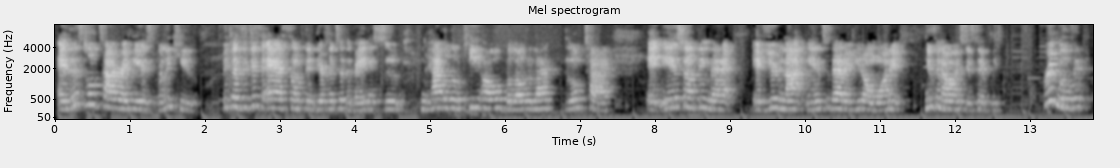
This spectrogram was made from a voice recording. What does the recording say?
And this little tie right here is really cute because it just adds something different to the bathing suit. You have a little keyhole below the, light, little tie. It is something that if you're not into that or you don't want it, you can always just simply remove it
